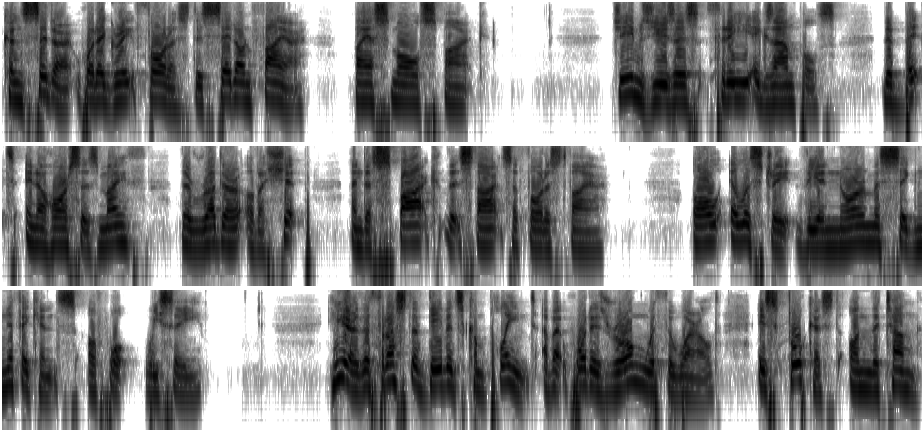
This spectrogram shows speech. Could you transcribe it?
Consider what a great forest is set on fire by a small spark. James uses three examples the bit in a horse's mouth, the rudder of a ship, and a spark that starts a forest fire. All illustrate the enormous significance of what we say. Here, the thrust of David's complaint about what is wrong with the world is focused on the tongue.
